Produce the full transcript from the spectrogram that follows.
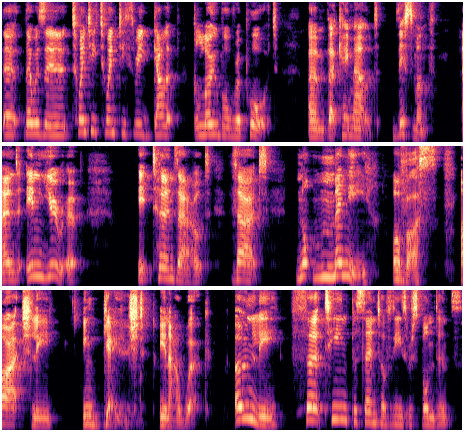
There, there was a 2023 Gallup global report um, that came out this month. And in Europe, it turns out that not many of us are actually engaged in our work. Only 13% of these respondents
